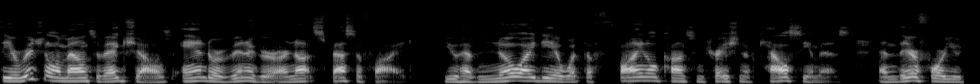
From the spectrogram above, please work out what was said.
the original amounts of eggshells and or vinegar are not specified, you have no idea what the final concentration of calcium is, and therefore you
